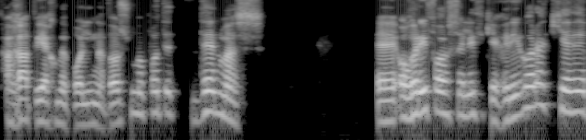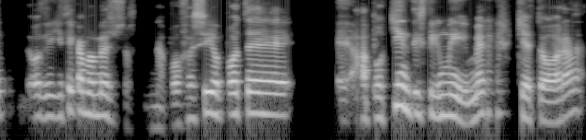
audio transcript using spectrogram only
αγάπη, έχουμε πολύ να δώσουμε, οπότε δεν μας... Ε, ο γρίφος ελήθηκε γρήγορα και οδηγηθήκαμε αμέσως σε αυτή την απόφαση, οπότε ε, από εκείνη τη στιγμή μέχρι και τώρα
